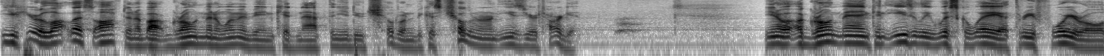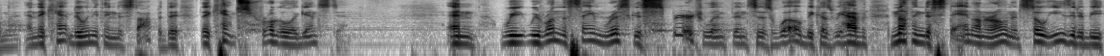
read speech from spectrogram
you hear a lot less often about grown men and women being kidnapped than you do children because children are an easier target. You know, a grown man can easily whisk away a three, four year old, and they can't do anything to stop it. They, they can't struggle against it. And we, we run the same risk as spiritual infants as well because we have nothing to stand on our own. It's so easy to be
